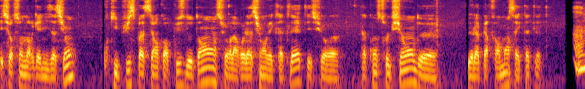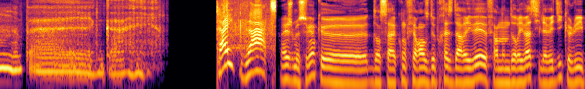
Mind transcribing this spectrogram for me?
et sur son organisation pour qu'il puisse passer encore plus de temps sur la relation avec l'athlète et sur euh, la construction de, de la performance avec l'athlète. I'm the bad guy. Take that. Ouais, je me souviens que dans sa conférence de presse d'arrivée, Fernando Rivas, il avait dit que lui,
